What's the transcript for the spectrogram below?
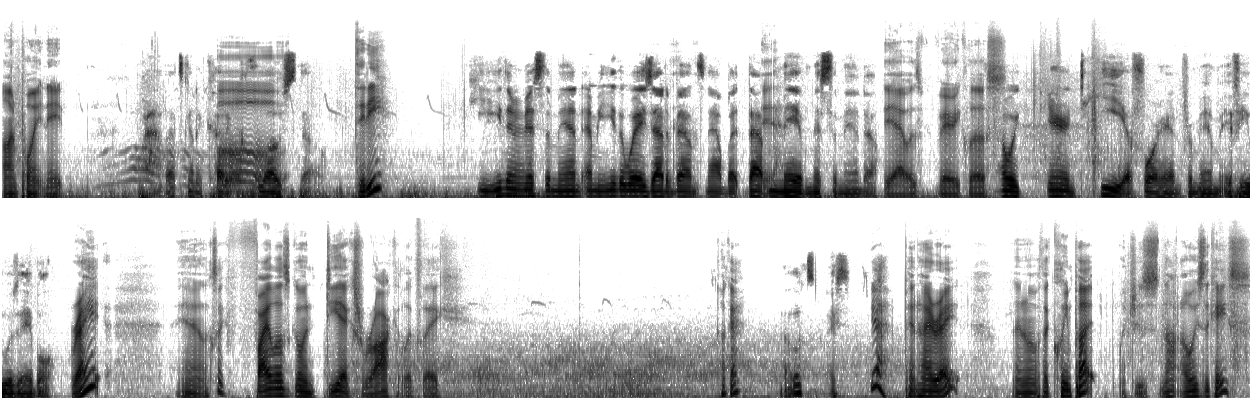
on point, Nate. Wow, that's gonna cut it Oh. close though. Did he? He either missed the man. I mean, either way, he's out of bounds now. But that Yeah. may have missed the man Mando. Yeah, it was very close. I would guarantee a forehand from him if he was able. Right? Yeah, it looks like Philo's going DX Roc, it looks like. Okay. That looks nice. Yeah, pin high right. And with a clean putt, which is not always the case.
